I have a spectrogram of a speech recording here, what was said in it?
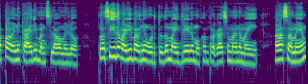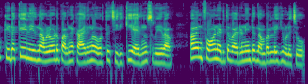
അപ്പം അവന് കാര്യം മനസ്സിലാവുമല്ലോ. പ്രസീത വഴി പറഞ്ഞു കൊടുത്തതും മൈഥിലിയുടെ മുഖം പ്രകാശമാനമായി. ആ സമയം കിടക്കയിലിരുന്ന് അവളോട് പറഞ്ഞ കാര്യങ്ങൾ ഓർത്ത് ചിരിക്കുകയായിരുന്നു ശ്രീറാം. അവൻ ഫോൺ എടുത്ത് വരുണിന്റെ നമ്പറിലേക്ക് വിളിച്ചു.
